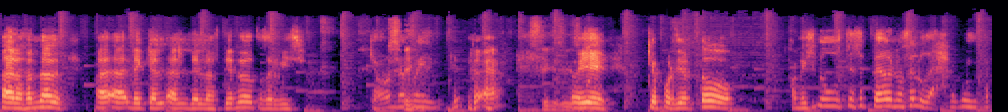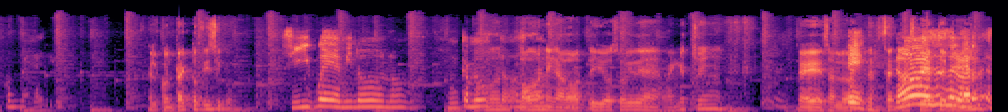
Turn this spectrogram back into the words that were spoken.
abrazando al, de que al, de las tiendas de autoservicio. ¿Qué onda, güey? Sí. sí, sí, Oye, que por cierto, a mí sí me gusta ese pedo de no saludar, güey, está con El contacto físico. Sí, güey, a mí no, no. Nunca me gusta. Todo, negadote, yo soy de. Venga, che. Eh, saludos. Eh, no, ese es el lugar.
